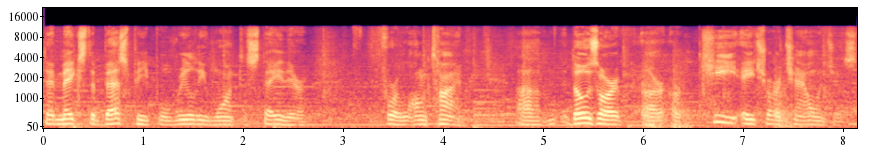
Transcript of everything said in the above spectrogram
that makes the best people really want to stay there for a long time. Um, those are, are, are key HR challenges,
